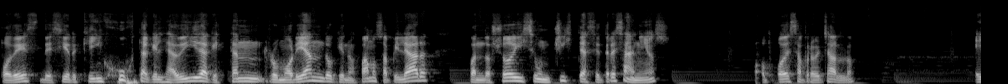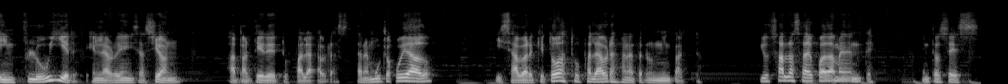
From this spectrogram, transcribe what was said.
podés decir qué injusta que es la vida, que están rumoreando que nos vamos a pilar cuando yo hice un chiste hace tres años, o podés aprovecharlo e influir en la organización a partir de tus palabras. Tener mucho cuidado y saber que todas tus palabras van a tener un impacto y usarlas adecuadamente. Entonces,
